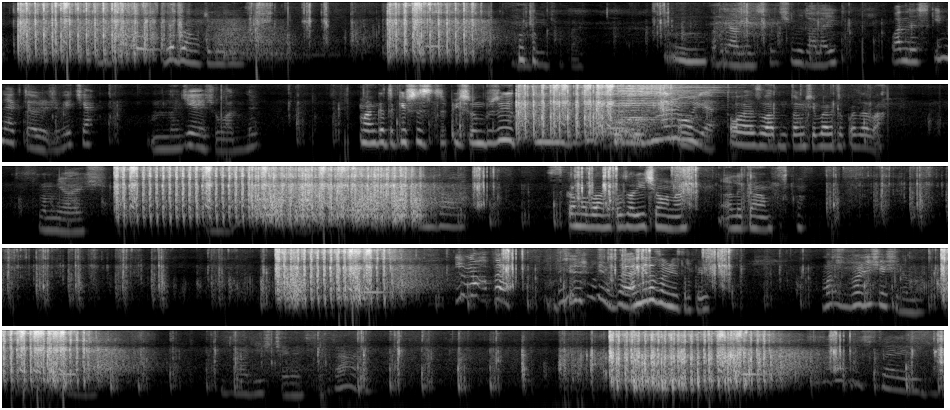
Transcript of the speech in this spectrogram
Wybrałem ciebie więc. Dobra, więc lecimy dalej. Ładny skinek, to już wiecie. Mam nadzieję, że ładny. Manga takie wszyscy piszą brzydki. Zdenerwuję. To jest ładne, to mi się bardzo podoba. Co miałeś? Skanowanko zaliczone. Elegancko. I ma HP! A nie razem nie trafiłeś. Masz 27. 20, więc tak.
